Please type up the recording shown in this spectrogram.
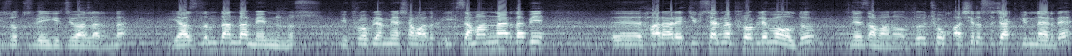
130 beygir civarlarında. Yazılımdan da memnunuz. Bir problem yaşamadık. İlk zamanlarda bir e, hararet yükselme problemi oldu. Ne zaman oldu? Çok aşırı sıcak günlerde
